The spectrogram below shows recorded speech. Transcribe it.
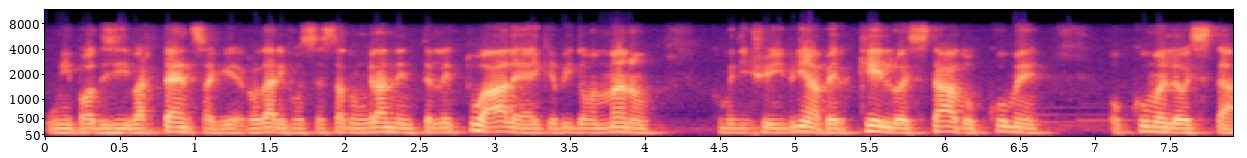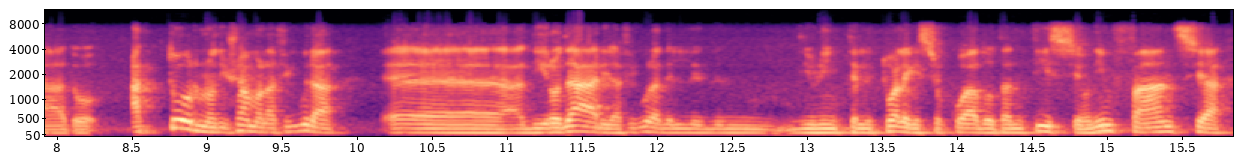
un'ipotesi di partenza che Rodari fosse stato un grande intellettuale, hai capito man mano, come dicevi prima, perché lo è stato come, o come lo è stato. Attorno diciamo alla figura eh, di Rodari, la figura del, del, di un intellettuale che si è occupato tantissimo di infanzia,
